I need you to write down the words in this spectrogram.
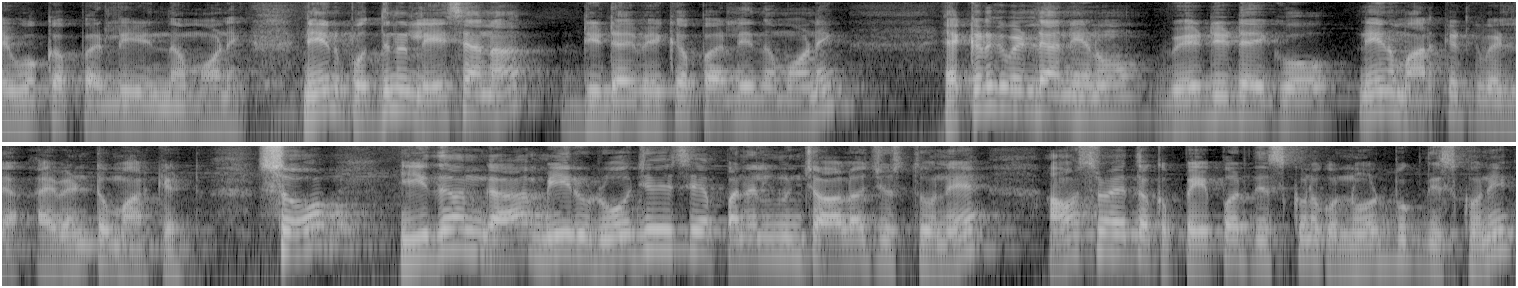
I woke up early in the morning నేను పొద్దున లేశానా did I wake up early in the morning ఎక్కడికి వెళ్ళాను నేను? వే డిడ్ ఐ గో నేను మార్కెట్కి వెళ్ళా. I went to market. So ఈ విధంగా మీరు రోజు చేసే పనుల నుంచి ఆలోచిస్తూనే అవసరమైతే ఒక పేపర్ తీసుకొని ఒక నోట్బుక్ తీసుకొని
